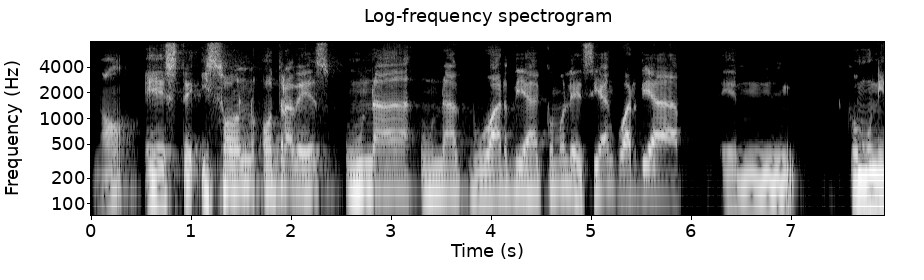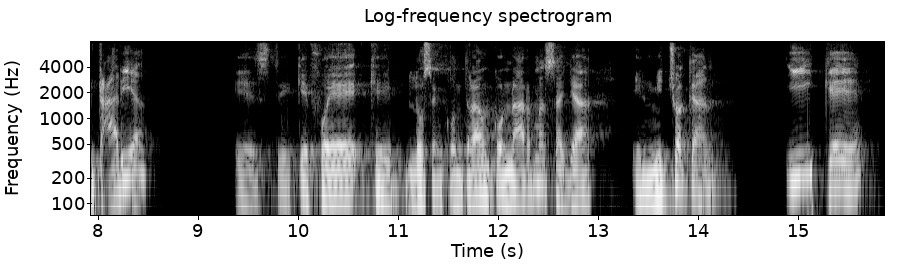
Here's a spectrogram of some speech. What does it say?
¿no? Este, y son otra vez una, una guardia, ¿cómo le decían? Guardia em, comunitaria, este, que fue, que los encontraron con armas allá en Michoacán y que,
